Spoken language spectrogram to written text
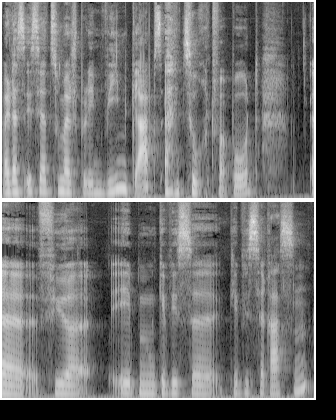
weil das ist ja zum Beispiel in Wien gab es ein Zuchtverbot äh, für eben gewisse, gewisse Rassen.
